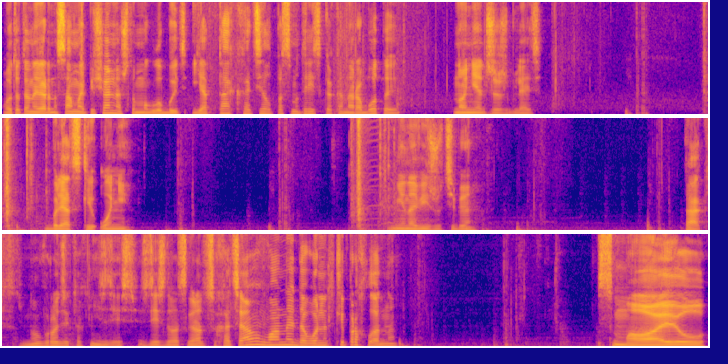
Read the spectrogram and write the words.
Вот это, наверное, самое печальное, что могло быть. Я так хотел посмотреть, как она работает. Но нет же ж, блядь. Блядский они. Ненавижу тебя. Так, ну вроде как не здесь. Здесь 20 градусов. Хотя в ванной довольно-таки прохладно. Смайл.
